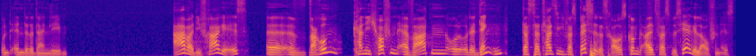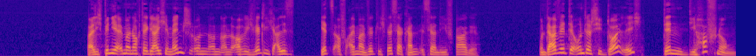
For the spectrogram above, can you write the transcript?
und ändere dein Leben. Aber die Frage ist, äh, warum kann ich hoffen, erwarten oder, oder denken, dass da tatsächlich was Besseres rauskommt, als was bisher gelaufen ist? Weil ich bin ja immer noch der gleiche Mensch und, und, und ob ich wirklich alles jetzt auf einmal wirklich besser kann, ist ja die Frage. Und da wird der Unterschied deutlich, denn die Hoffnung,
